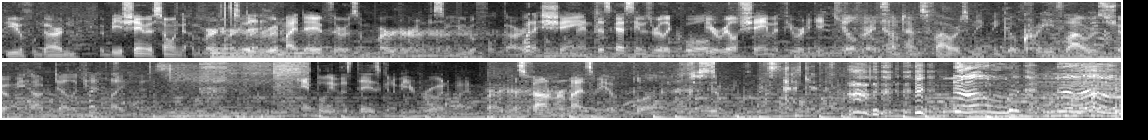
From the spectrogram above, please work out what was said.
Beautiful garden. It would be a shame if someone got murdered. It would ruin my day if there was a murder in this beautiful garden. What a shame. This guy seems really cool. It'd be a real shame if you were to get killed right now. Sometimes flowers make me go crazy. Flowers show me how delicate life is. Can't believe this day is gonna be ruined by a murder. This fountain reminds me of blood. Just so close. Gotta get it. no! No!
